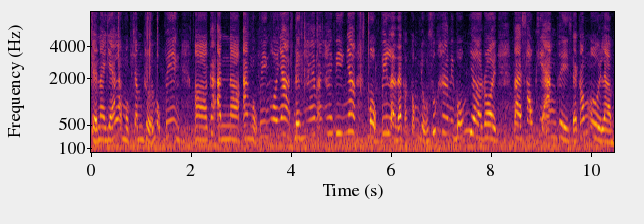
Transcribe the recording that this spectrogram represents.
Kẹo này giá là một trăm rưỡi một viên. À, các anh à, ăn một viên thôi nha đừng ham ăn hai viên nha. Một viên là đã có công dụng suốt 24 giờ rồi và sau khi ăn thì sẽ có người làm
